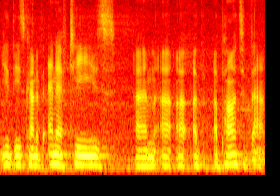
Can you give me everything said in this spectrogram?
these kind of NFTs um, are, are, are, part of that.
